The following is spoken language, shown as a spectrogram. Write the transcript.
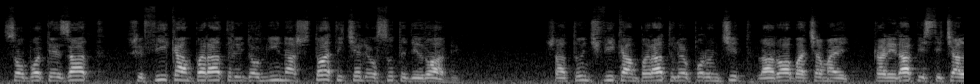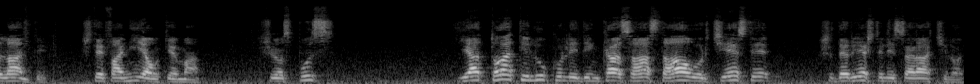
s-a botezat și fica împăratului Domnina și toate cele 100 de roabe. Și atunci fica împăratului a poruncit la roaba cea mai, care era peste cealaltă, Ștefania o chema. Și i-a spus, ia toate lucrurile din casa asta, aur ce este, și dăruiește-le săracilor.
